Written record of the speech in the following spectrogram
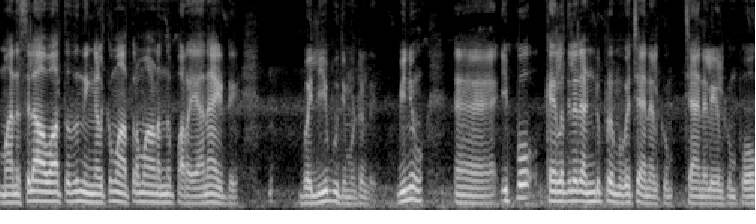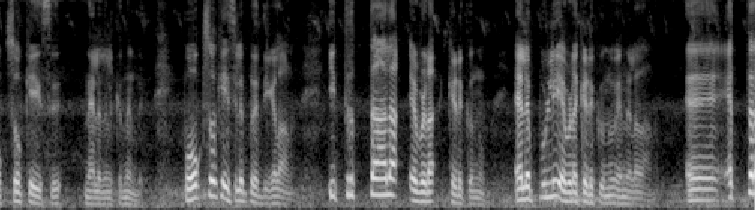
മനസ്സിലാവാത്തത് നിങ്ങൾക്ക് മാത്രമാണെന്ന് പറയാനായിട്ട് വലിയ ബുദ്ധിമുട്ടുണ്ട്. വിനു ഇപ്പോൾ കേരളത്തിലെ രണ്ട് പ്രമുഖ ചാനൽക്കും ചാനലുകൾക്കും പോക്സോ കേസ് നിലനിൽക്കുന്നുണ്ട്. പോക്സോ കേസിലെ പ്രതികളാണ്. ഈ തൃത്താല എവിടെ കിടക്കുന്നു? എലപ്പുള്ളി എവിടെ കിടക്കുന്നു എന്നുള്ളതാണ്. എത്ര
